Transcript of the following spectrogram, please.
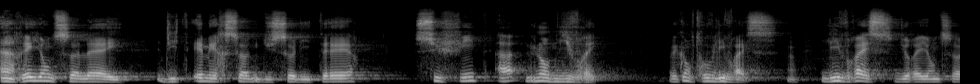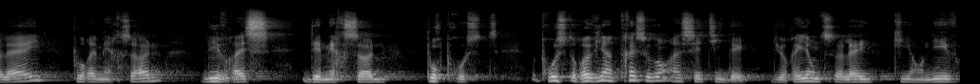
un rayon de soleil, dit Emerson du solitaire, suffit à l'enivrer. Voyez qu'on retrouve l'ivresse. L'ivresse du rayon de soleil pour Emerson, l'ivresse d'Emerson pour Proust. Proust revient très souvent à cette idée du rayon de soleil qui enivre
